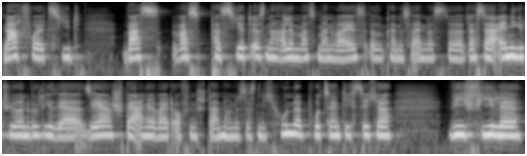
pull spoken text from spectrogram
nachvollzieht, was, was passiert ist nach allem, was man weiß. Also kann es sein, dass da, dass da einige Türen wirklich sehr, sehr sperrangelweit offen standen und es ist nicht hundertprozentig sicher, wie viele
